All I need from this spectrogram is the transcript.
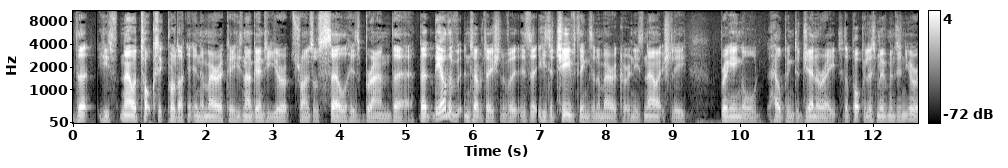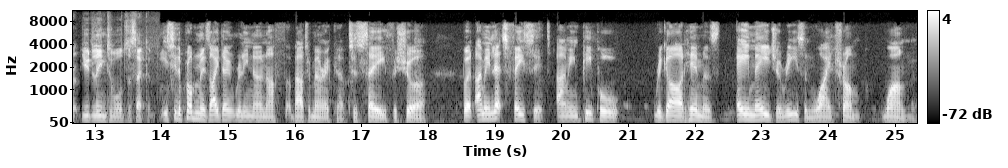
that he's now a toxic product in America. He's now going to Europe to try and sort of sell his brand there. But the other interpretation of it is that he's achieved things in America and he's now actually bringing or helping to generate the populist movement in Europe. You'd lean towards the second. You see, the problem is I don't really know enough about America to say for sure. But I mean, let's face it. I mean, people regard him as a major reason why Trump won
